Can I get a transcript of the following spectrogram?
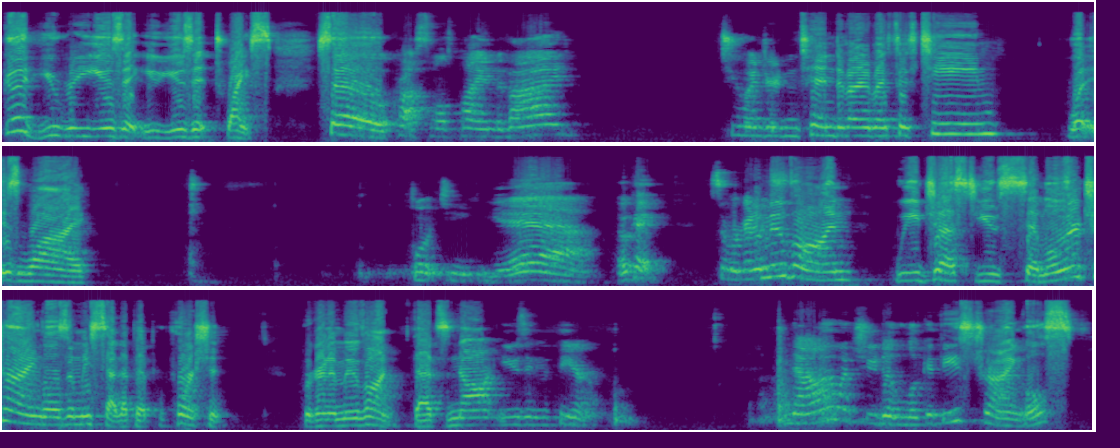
Good, you reuse it. You use it twice. So cross multiply and divide. 210 divided by 15. What is y? 14. Yeah. Okay. So we're going to move on. We just use similar triangles and we set up a proportion. We're going to move on. That's not using the theorem. Now I want you to look at these triangles,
